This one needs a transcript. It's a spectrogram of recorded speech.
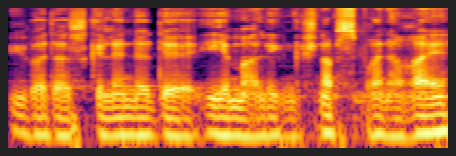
Über das Gelände der ehemaligen Schnapsbrennerei.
